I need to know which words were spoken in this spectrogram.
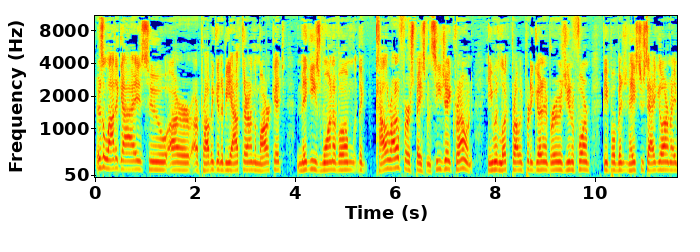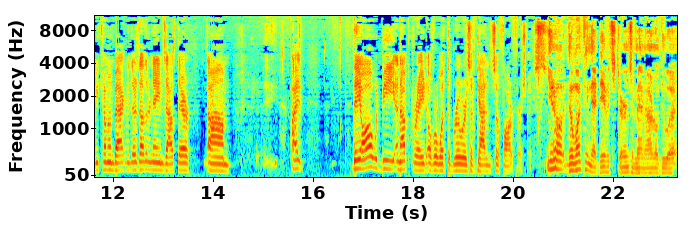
there's a lot of guys who are are probably going to be out there on the market. Miggy's one of them. The Colorado first baseman C.J. Cron. He would look probably pretty good in a Brewers uniform. People mentioned Jesus Aguilar maybe coming back. I mean, there's other names out there. Um, I they all would be an upgrade over what the Brewers have gotten so far at first base. You know, the one thing that David Stearns and Matt Arnold do a,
